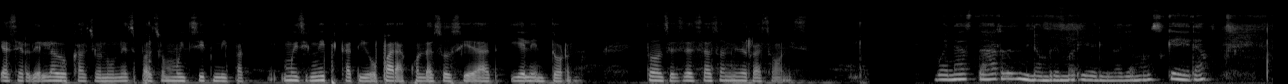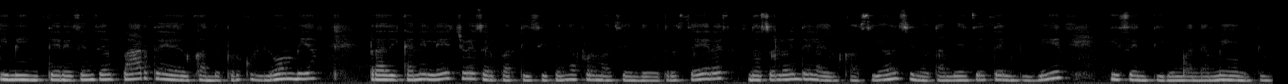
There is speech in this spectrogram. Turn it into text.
y hacer de la educación un espacio muy significativo para con la sociedad y el entorno. Entonces, esas son mis razones. Buenas tardes, mi nombre es Maribel Mosquera y mi interés en ser parte de Educando por Colombia radica en el hecho de ser partícipe en la formación de otros seres, no solo en de la educación, sino también desde el vivir y sentir humanamente.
